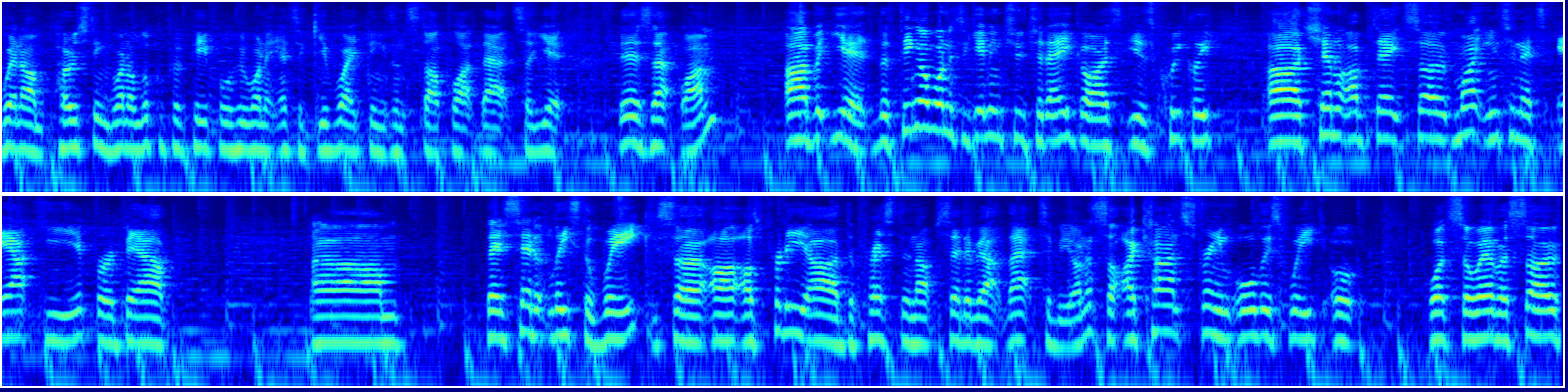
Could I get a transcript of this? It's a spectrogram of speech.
when I'm posting, when I'm looking for people who want to enter giveaway things and stuff like that. So yeah, there's that one. Uh, but yeah, the thing I wanted to get into today, guys, is quickly uh, channel update. So my internet's out here for about um, they said at least a week, so I, I was pretty uh, depressed and upset about that, to be honest. So I can't stream all this week or whatsoever. So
